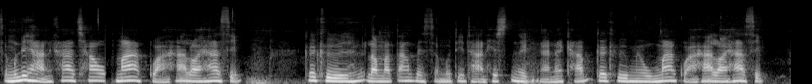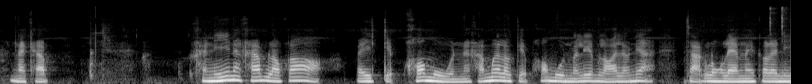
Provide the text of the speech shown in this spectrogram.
สมมติฐานค่าเช่ามากกว่า 550 ก็คือเรามาตั้งเป็นสมมติฐาน H1 นะครับ ก็คือมิวมากกว่า 550 นะครับ คราวนี้นะครับเราก็ไปเก็บข้อมูลนะครับ เมื่อเราเก็บข้อมูลมาเรียบร้อยแล้วเนี่ย จากโรงแรมในกรณี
